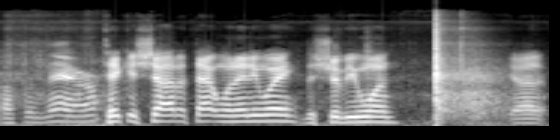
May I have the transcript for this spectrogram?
Nothing there. Take a shot at that one anyway. There should be one. Got it.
